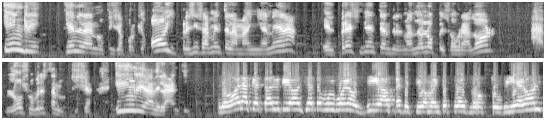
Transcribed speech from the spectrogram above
Ingrid tiene la noticia, porque hoy, precisamente en la mañanera, el presidente Andrés Manuel López Obrador habló sobre esta noticia. Ingrid, adelante. Hola, ¿qué tal, Guión Cheto? Muy buenos días. Efectivamente, pues nos tuvieron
